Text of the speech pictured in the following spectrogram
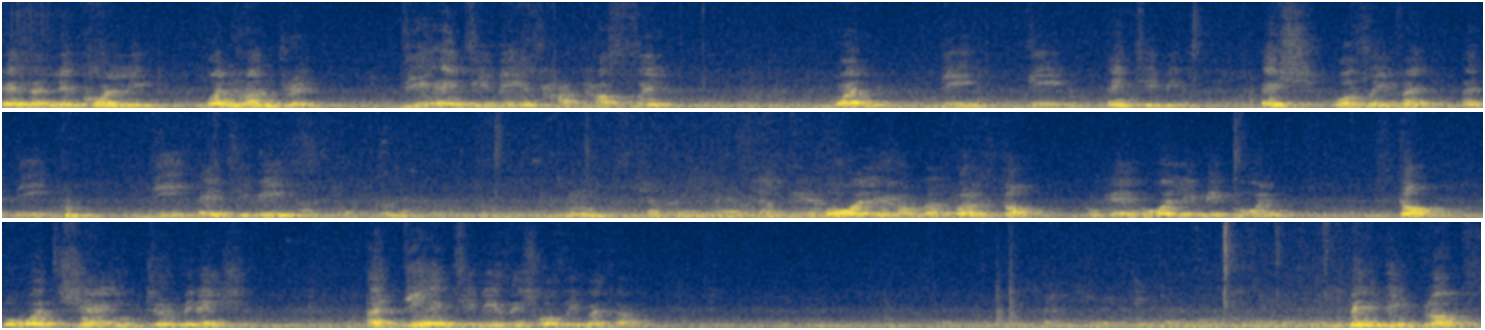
اذا لكل 100 دي ان تي بيز هتحصل 1 دي دي ان تي بيز إيش وظيفة ال ddNTPs؟ هو اللي يحط ال full stop okay هو اللي بيقول stop هو chain termination ال dNTPs إيش وظيفتها؟ building blocks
